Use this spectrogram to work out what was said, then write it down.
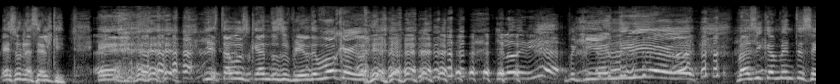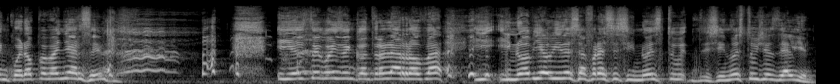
es una selkie. Eh, y está buscando su piel de boca, güey. ¿Quién lo diría? ¿Quién diría, güey? Básicamente se encueró para bañarse. Y este güey se encontró la ropa y, y no había oído esa frase si no, es tu- si no es tuyo es de alguien.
